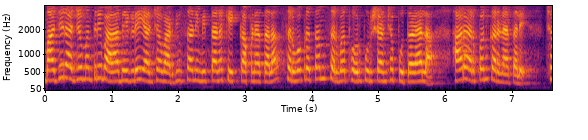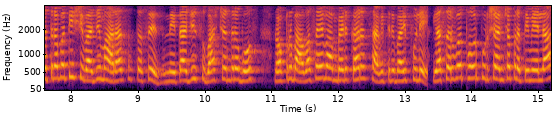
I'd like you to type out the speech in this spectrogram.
माजी राज्यमंत्री बाळा भेगडे यांच्या वाढदिवसानिमित्तानं केक कापण्यात आला. सर्वप्रथम सर्व थोर पुरुषांच्या पुतळ्याला हार अर्पण करण्यात आले. छत्रपती शिवाजी महाराज तसेच नेताजी सुभाषचंद्र बोस डॉक्टर बाबासाहेब आंबेडकर सावित्रीबाई फुले या सर्व थोर पुरुषांच्या प्रतिमेला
